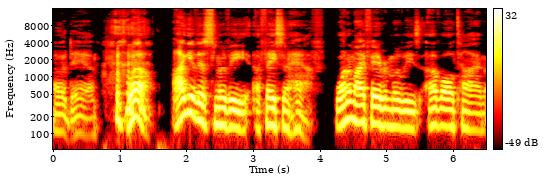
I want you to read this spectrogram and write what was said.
Oh damn. Well, I give this movie a face and a half. One of my favorite movies of all time.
